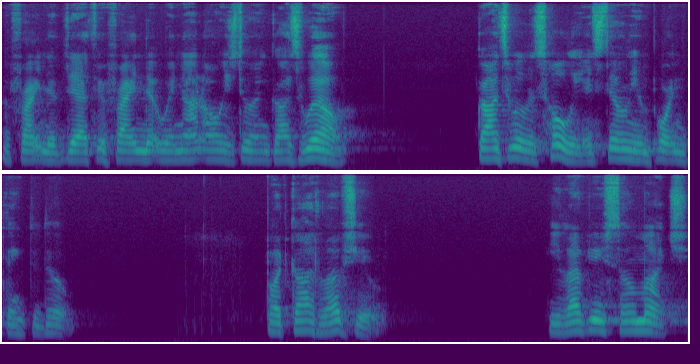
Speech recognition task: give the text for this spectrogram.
You're frightened of death. You're frightened that we're not always doing God's will. God's will is holy. It's the only important thing to do. But God loves you. He loved you so much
